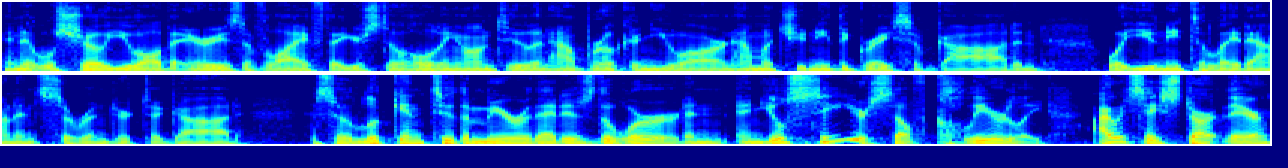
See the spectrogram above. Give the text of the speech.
And it will show you all the areas of life that you're still holding on to and how broken you are and how much you need the grace of God and what you need to lay down and surrender to God. And so look into the mirror that is the word and, and you'll see yourself clearly. I would say start there.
